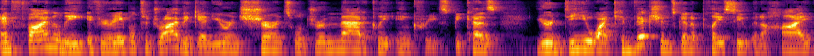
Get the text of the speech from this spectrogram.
And finally, if you're able to drive again, your insurance will dramatically increase because your DUI conviction is going to place you in a high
